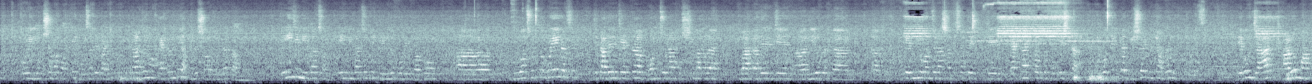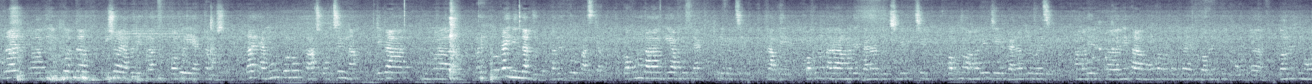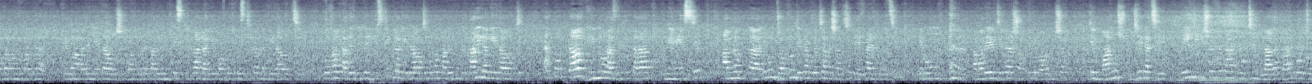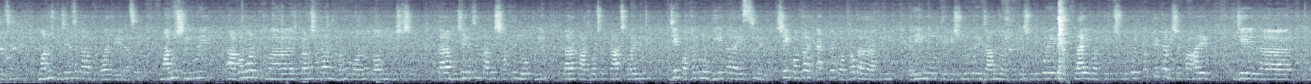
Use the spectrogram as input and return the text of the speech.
ওই লোকসভা পক্ষে পৌঁছাতে পারি, তার জন্য একান্তই আপনাদের সহযোগিতা কাম্য এই যে নির্বাচন, এই নির্বাচনকে কেন্দ্র করে গত দু বছর তো হয়ে গেছে তাদের যে একটা বঞ্চনা পশ্চিমবাংলায় বা তাদের যে কেন্দ্রীয় বঞ্চনার সাথে সাথে যে একনায়কতন্ত্র প্রতিষ্ঠা, প্রত্যেকটা বিষয় কিন্তু আমরা লক্ষ্য করেছি। এবং যার আরও মাত্রায় একটা বিষয় আমরা দেখলাম গত এই একটা মাসে। তারা এমন কোনো কাজ করছেন না যেটা মানে পুরোটাই নিন্দার জন্য তাদের পুরো কাজটা। কখনো তারা গিয়ে আমাদের ফ্ল্যাট খুলে ফেলছেন রাতে কখনো তারা আমাদের ব্যানারগুলো ছিঁড়ে দিচ্ছেন কখনো আমাদের যে ব্যানারগুলো রয়েছে, আমাদের নেতা মমতা বন্দ্যোপাধ্যায় এবং দলনেত্রী দলনেত্রী মমতা বন্দ্যোপাধ্যায় এবং আমাদের নেতা অভিষেক বন্দ্যোপাধ্যায়, তাদের মুখে স্টিকার লাগিয়ে কত স্টিকার লাগিয়ে দেওয়া হচ্ছে। কোথাও তাদের মুখে লিপস্টিক লাগিয়ে দেওয়া হচ্ছে, কোথাও তাদের মুখে কালি লাগিয়ে দেওয়া হচ্ছে। এতটা ভিন্ন রাজনীতি তারা নেমে এসছে। আমরা এবং যখন যেটা হয়েছে, আমরা সাথে সাথে এফআইআর করেছি। এবং আমাদের যেটা সব থেকে বড় বিষয় যে মানুষ বুঝে গেছে এই যে বিষয়গুলো তারা করছেন লাগাতার করে চলেছেন মানুষ বুঝে গেছে তারা ভয় পেয়ে গেছে। মানুষ শিলিগুড়ি আহ, জনসাধারণ ধর্ম বর্ণ দল নির্বিশেষে তারা বুঝে গেছেন তাদের সাথে লোক নেই তারা পাঁচ বছর কাজ করেনি। যে কথাগুলো দিয়ে তারা এসেছিলেন সেই কথা একটা কথাও তারা রাখেনি। রিং রোড থেকে শুরু করে যানজট থেকে শুরু করে ফ্লাইওভার থেকে শুরু করে প্রত্যেকটা বিষয়, পাহাড়ের যে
